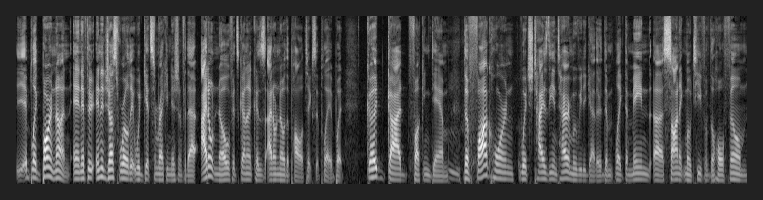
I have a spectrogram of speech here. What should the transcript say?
it- like bar none. And if they're in a just world, it would get some recognition for that. I don't know if it's gonna because I don't know the politics at play, but good god fucking damn the foghorn which ties the entire movie together the like the main uh, sonic motif of the whole film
